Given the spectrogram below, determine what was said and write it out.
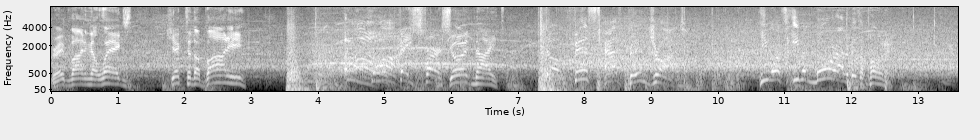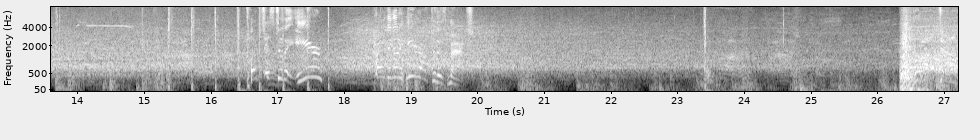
Grapevining the legs, kick to the body. Face first. Good night. The fist has been dropped. He wants even more out of his opponent. Punches to the ear? How are they going to hear after this match? Brought down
